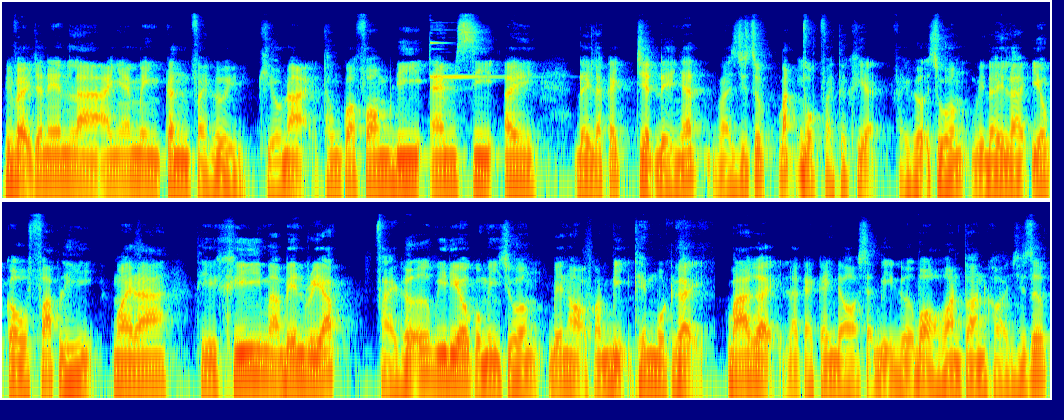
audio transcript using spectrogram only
Vì vậy cho nên là anh em mình cần phải gửi khiếu nại thông qua form DMCA. Đây là cách triệt để nhất và YouTube bắt buộc phải thực hiện, phải gỡ xuống vì đây là yêu cầu pháp lý. Ngoài ra thì khi mà bên Reup phải gỡ video của mình xuống bên họ còn bị thêm một gậy ba gậy là cái kênh đó sẽ bị gỡ bỏ hoàn toàn khỏi YouTube.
